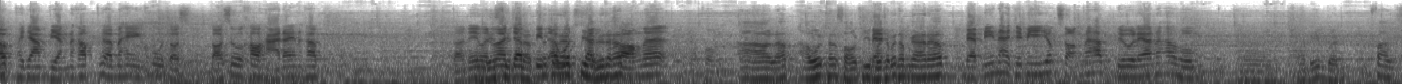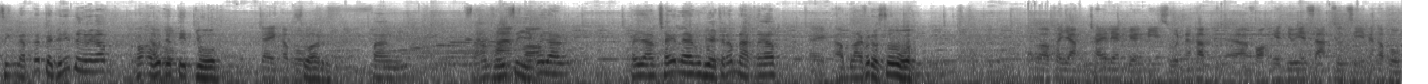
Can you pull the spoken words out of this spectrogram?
ครับพยายามเบี่ยงนะครับ เพื่อไม่ให้คู่ต่อต่อสู้เข้าหาได้นะครับ ตอนนี้เหมือนว่าจะปิดอาวุธทั้งสองนะฮะครับผมเอาแล้วครับอาวุธทั้งสองทีมแบบมันจะไม่ทำงานนะครับ แบบนี้น่าจะมียก2นะครับดูแล้วนะครับผมอ่าตอนนี้เหมือนฝั่งซิงแลบได้เปลี่ยนไปนิดนึงนะครับเพราะอาวุธครับผมจะติดอยู่ใช่ครับผมส่วนฝั่งทางของ304ก็ยังพยายามใช้แรงเหวี่ยงจากน้ำหนักนะครับใช่ครับทำลายคู่ต่อสู้ก็พยายามใช้แรงเบี่ยงหนีศูนย์นะครับเอ่อของ SUS 304 นะครับผม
